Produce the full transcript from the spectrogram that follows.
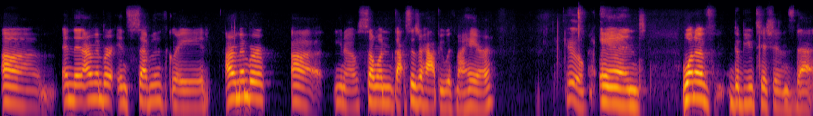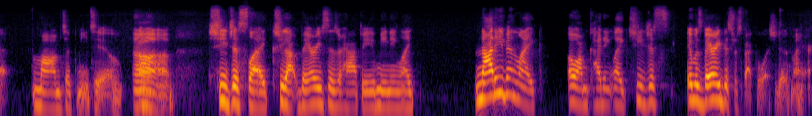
Um, and then I remember in seventh grade, I remember, uh, you know, someone got scissor happy with my hair. Who? And one of the beauticians that mom took me to, Oh. um, she just like, she got very scissor happy, meaning like, not even like, oh, I'm cutting, like, she just, it was very disrespectful what she did with my hair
